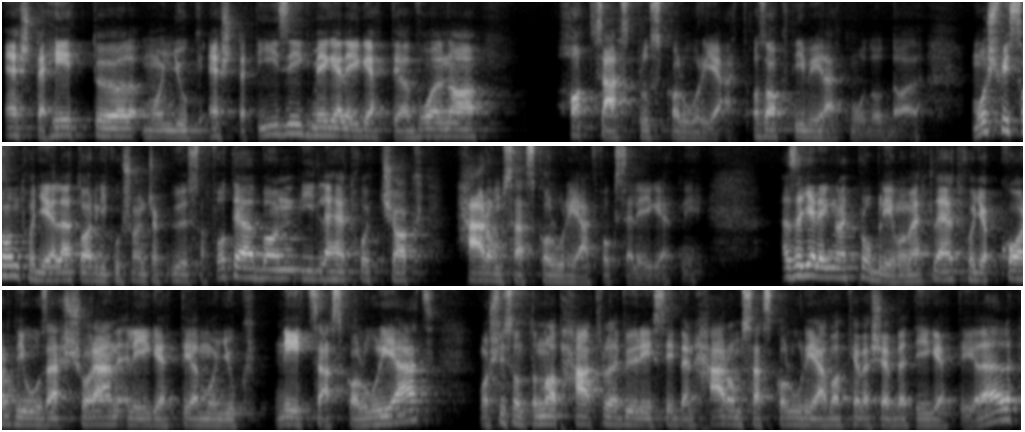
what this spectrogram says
este 7-től mondjuk este 10-ig még elégettél volna 600 plusz kalóriát az aktív életmódoddal. Most viszont, hogy ilyen letargikusan csak ülsz a fotelban, így lehet, hogy csak 300 kalóriát fogsz elégetni. Ez egy elég nagy probléma, mert lehet, hogy a kardiózás során elégettél mondjuk 400 kalóriát, most viszont a nap hátralevő részében 300 kalóriával kevesebbet égettél el,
